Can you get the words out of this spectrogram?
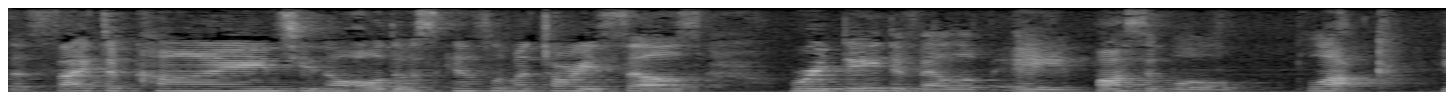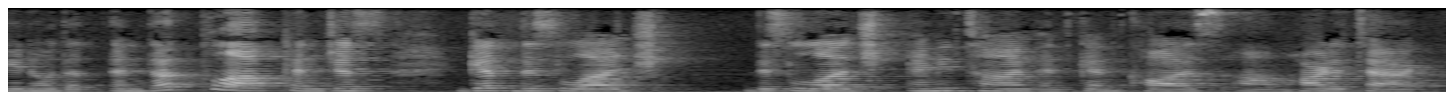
the cytokines, you know, all those inflammatory cells where they develop a possible plaque, you know, that and that plaque can just get dislodged, dislodged anytime and can cause um, heart attack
